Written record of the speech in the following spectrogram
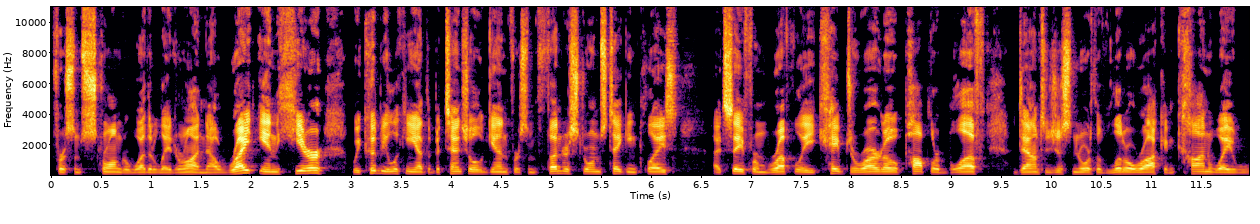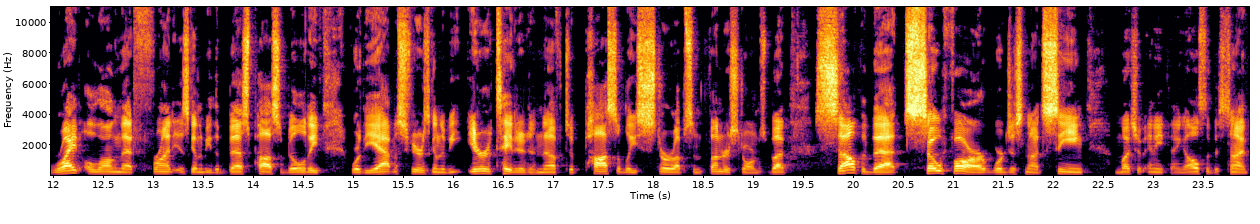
for some stronger weather later on. Now, right in here, we could be looking at the potential again for some thunderstorms taking place I'd say from roughly Cape Girardeau, Poplar Bluff, down to just north of Little Rock and Conway, right along that front is going to be the best possibility where the atmosphere is going to be irritated enough to possibly stir up some thunderstorms. But south of that, so far, we're just not seeing much of anything else at this time.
